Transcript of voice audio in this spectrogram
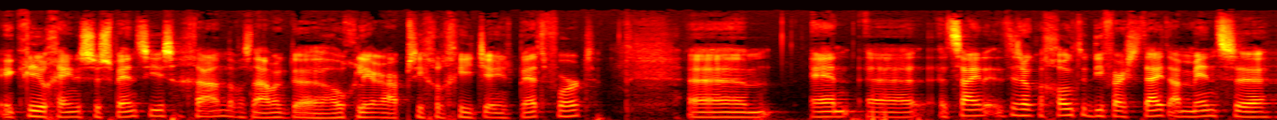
in cryogene suspensie is gegaan. Dat was namelijk de hoogleraar psychologie James Bedford. Um, en het, zijn, het is ook een grote diversiteit aan mensen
